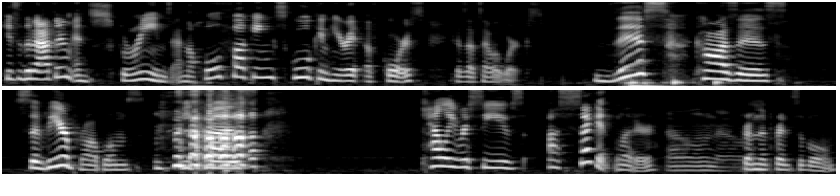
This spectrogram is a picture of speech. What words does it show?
gets to the bathroom, and screams, and the whole fucking school can hear it, of course, because that's how it works. This causes severe problems because Kelly receives a second letter Oh no. from the principal.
